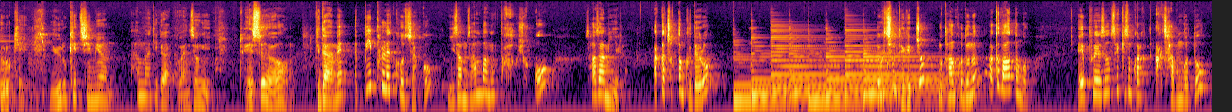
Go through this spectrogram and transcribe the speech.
요렇게 요렇게 치면 한 마디가 완성이 됐어요. 그 다음에 B 플랫 코드 잡고 2, 3, 4한 방에 딱 쉬었고 4, 3, 2, 1 아까 쳤던 그대로 이렇게 치면 되겠죠? 뭐 다음 코드는 아까 나왔던 거. F에서 새끼손가락 딱 잡은 것도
